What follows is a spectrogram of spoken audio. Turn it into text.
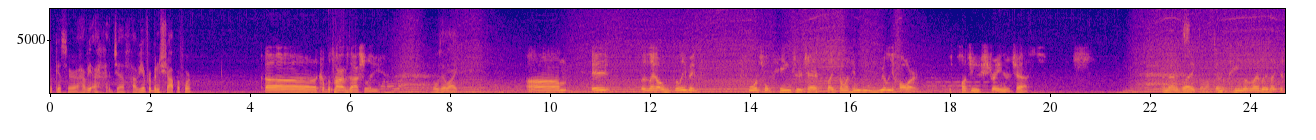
Okay, sir. Have you, uh, Jeff? Have you ever been shot before? Uh, a couple times actually. What was it like? Um, it was like a really big, forceful pain to your chest. It's like someone hitting you really hard, just punching you straight in your chest. And then it's like, the and the pain goes away, but it's like, it's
